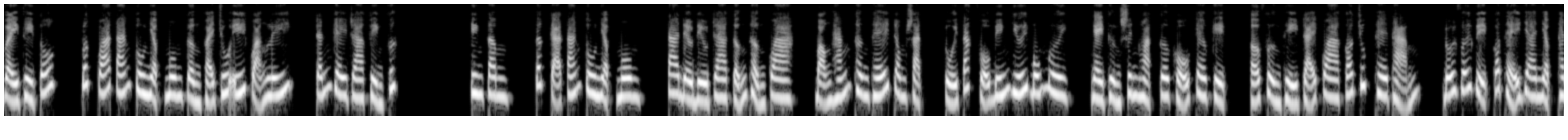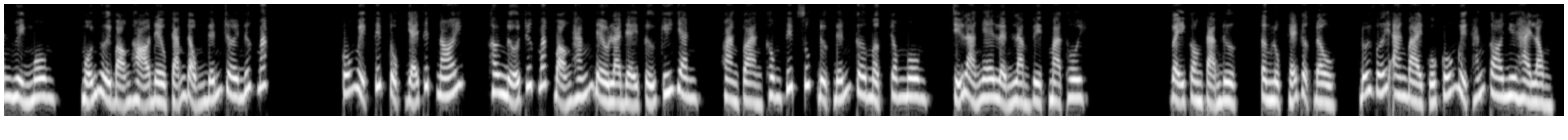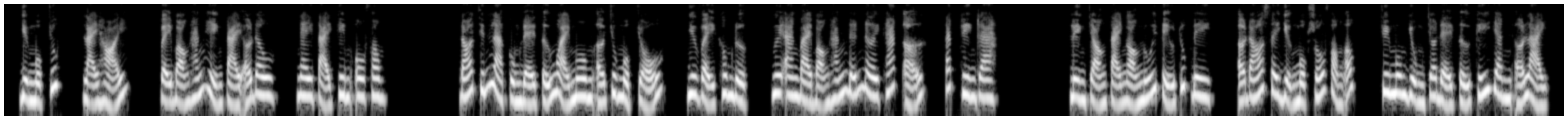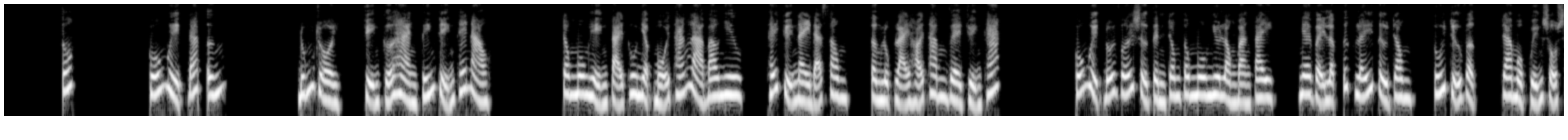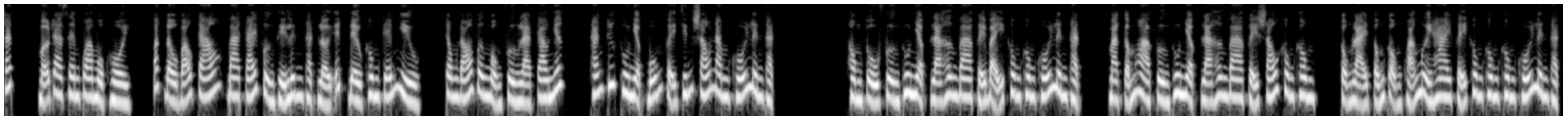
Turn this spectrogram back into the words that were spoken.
Vậy thì tốt, bất quá tán tu nhập môn cần phải chú ý quản lý, tránh gây ra phiền phức. Yên tâm, tất cả tán tu nhập môn, ta đều điều tra cẩn thận qua, bọn hắn thân thế trong sạch, tuổi tác phổ biến dưới 40, ngày thường sinh hoạt cơ khổ keo kiệt, ở phường thị trải qua có chút thê thảm, đối với việc có thể gia nhập thanh huyền môn, mỗi người bọn họ đều cảm động đến rơi nước mắt. Cố Nguyệt tiếp tục giải thích nói, hơn nữa trước mắt bọn hắn đều là đệ tử ký danh, hoàn toàn không tiếp xúc được đến cơ mật trong môn, chỉ là nghe lệnh làm việc mà thôi. Vậy còn tạm được, Tần Lục khẽ gật đầu, đối với an bài của Cố Nguyệt hắn coi như hài lòng, dừng một chút, lại hỏi, vậy bọn hắn hiện tại ở đâu, ngay tại Kim Ô Phong? Đó chính là cùng đệ tử ngoại môn ở chung một chỗ, như vậy không được, ngươi an bài bọn hắn đến nơi khác ở, tách riêng ra. Liền chọn tại ngọn núi Tiểu Trúc đi, ở đó xây dựng một số phòng ốc, chuyên môn dùng cho đệ tử ký danh ở lại. Tốt, Cố Nguyệt đáp ứng. Đúng rồi, chuyện cửa hàng tiến triển thế nào? Trong môn hiện tại thu nhập mỗi tháng là bao nhiêu? Thấy chuyện này đã xong, Tần Lục lại hỏi thăm về chuyện khác. Cố Nguyệt đối với sự tình trong tông môn như lòng bàn tay, nghe vậy lập tức lấy từ trong, túi trữ vật, ra một quyển sổ sách, mở ra xem qua một hồi, bắt đầu báo cáo ba cái phường thị linh thạch lợi ích đều không kém nhiều, trong đó Vân Mộng phường là cao nhất, tháng trước thu nhập 4,965 năm khối linh thạch. Hồng Tụ phường thu nhập là hơn 3,700 khối linh thạch, mà Cẩm Hòa phường thu nhập là hơn 3,600, cộng lại tổng cộng khoảng 12,000 khối linh thạch.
